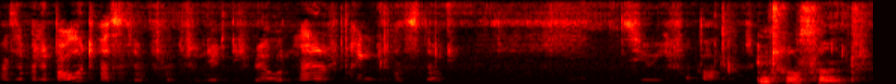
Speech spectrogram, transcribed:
Also meine Bautaste funktioniert nicht mehr und meine Springtaste. Ziemlich verpackt. Interessant.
